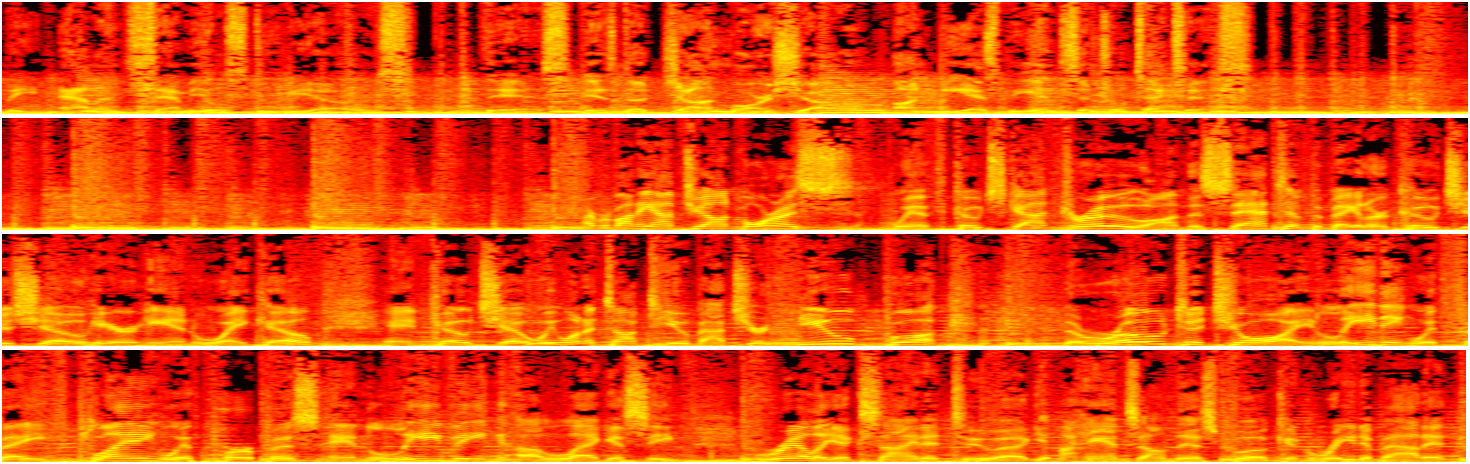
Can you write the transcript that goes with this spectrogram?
the Allen Samuel Studios. This is the John Morris Show on ESPN Central Texas. Hi, everybody. I'm John Morris with Coach Scott Drew on the set of the Baylor Coaches Show here in Waco. And, Coach, uh, we want to talk to you about your new book, The Road to Joy Leading with Faith, Playing with Purpose, and Leaving a Legacy. Really excited to uh, get my hands on this book and read about it.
